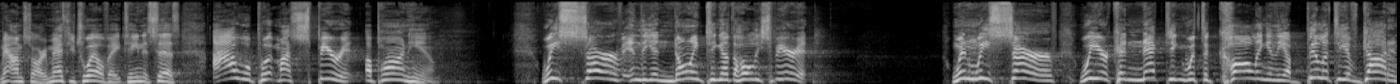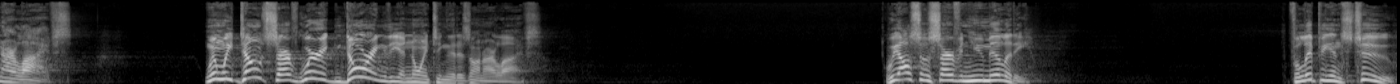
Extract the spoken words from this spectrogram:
I'm sorry, Matthew 12, 18, it says, I will put my spirit upon him. We serve in the anointing of the Holy Spirit. When we serve, we are connecting with the calling and the ability of God in our lives. When we don't serve, we're ignoring the anointing that is on our lives. We also serve in humility. Philippians 2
